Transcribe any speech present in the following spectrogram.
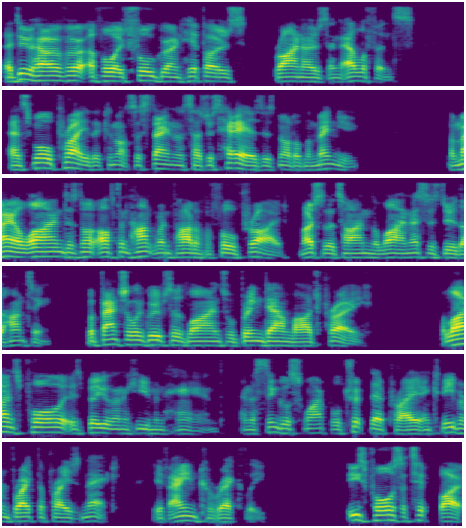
They do, however, avoid full-grown hippos, rhinos, and elephants, and small prey that cannot sustain them such as hares is not on the menu. The male lion does not often hunt when part of a full pride. Most of the time the lionesses do the hunting, but bachelor groups of lions will bring down large prey. A lion's paw is bigger than a human hand, and a single swipe will trip their prey and can even break the prey's neck, if aimed correctly. These paws are tipped by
